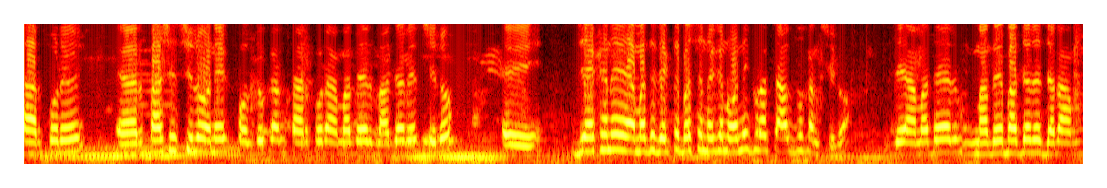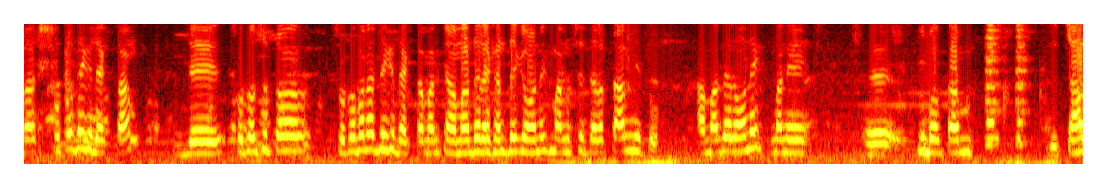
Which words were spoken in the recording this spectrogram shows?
তারপরে পাশে ছিল অনেক ফল দোকান, তারপরে আমাদের বাজারে ছিল। এই যে এখানে আমাদের দেখতে পাচ্ছেন এখানে অনেকগুলো চাল দোকান ছিল, যে আমাদের মাদের বাজারে যারা আমরা ছোট থেকে দেখতাম, যে ছোট ছোট, ছোটবেলা থেকে দেখতাম আর কি, আমাদের এখান থেকে অনেক মানুষের যারা চাল নিত, আমাদের অনেক মানে কি বলতাম যে চাল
